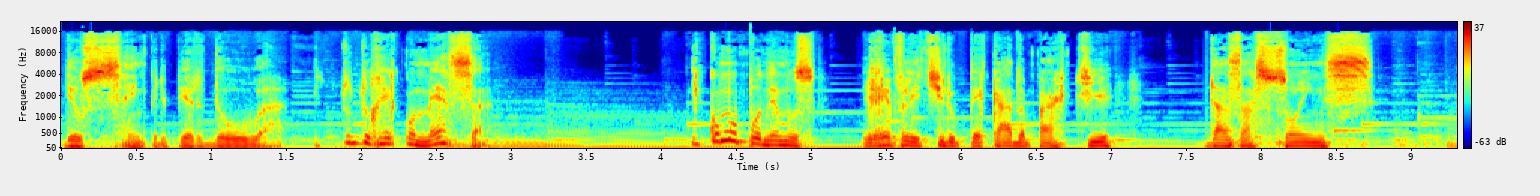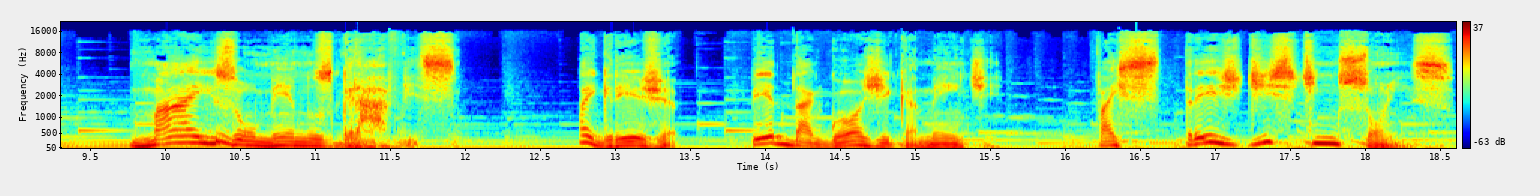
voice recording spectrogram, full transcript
Deus sempre perdoa e tudo recomeça. E como podemos refletir o pecado a partir das ações mais ou menos graves? A igreja pedagogicamente, faz três distinções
